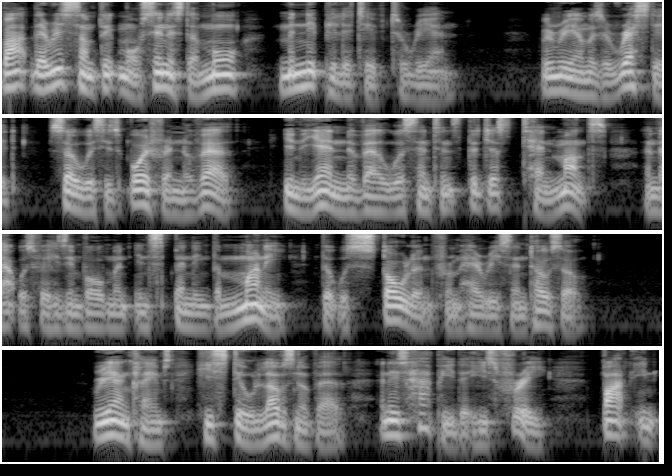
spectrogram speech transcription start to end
But there is something more sinister, more manipulative to Rian. When Rian was arrested, so was his boyfriend Noval. In the end, Noval was sentenced to just 10 months, and that was for his involvement in spending the money that was stolen from Harry Santoso. Rian claims he still loves Noval and is happy that he's free, but in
